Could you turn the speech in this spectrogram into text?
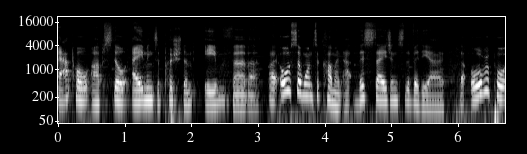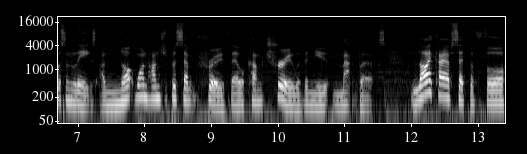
Apple are still aiming to push them even further. I also want to comment at this stage into the video that all reports and leaks are not 100% proof they will come true with the new MacBooks. Like I have said before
